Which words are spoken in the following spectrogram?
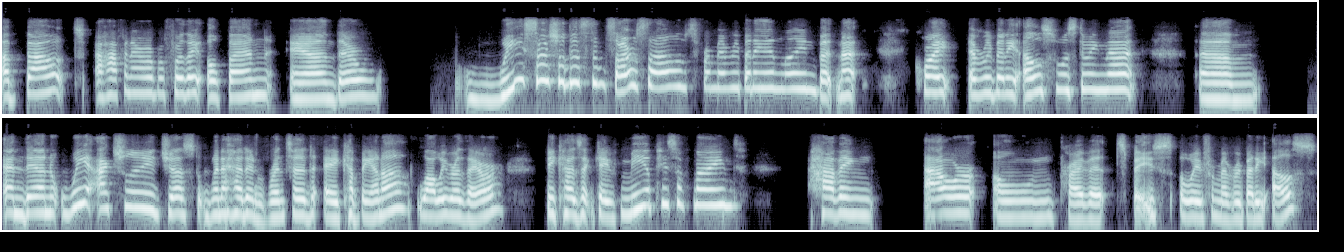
about a half an hour before they open, and there we social distance ourselves from everybody in line, but not quite everybody else was doing that. Um, and then we actually just went ahead and rented a cabana while we were there because it gave me a peace of mind having our own private space away from everybody else.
